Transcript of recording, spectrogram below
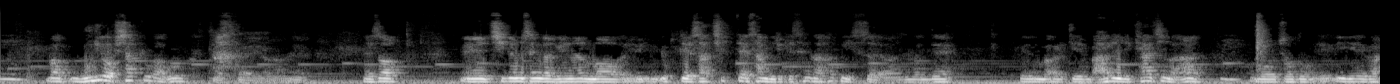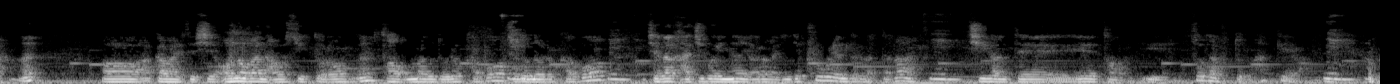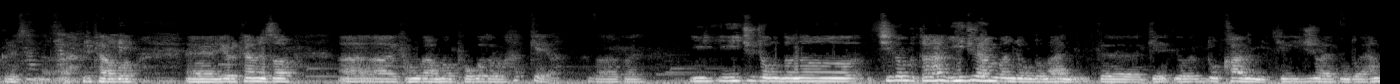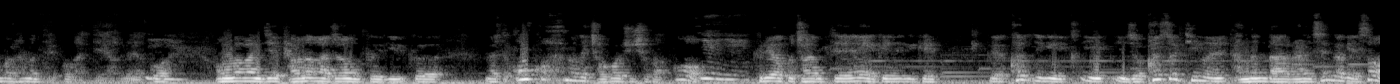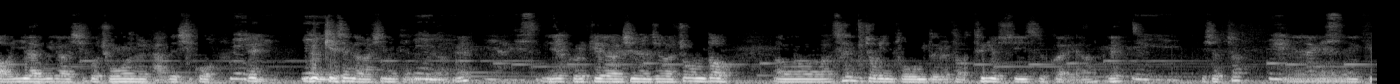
막 무리 없이 학교 가고 될 거예요. 예. 그래서 예, 지금 생각에는 뭐 6대4, 7대3 이렇게 생각하고 있어요. 그런데 그뭐 이렇게 말은 이렇게 하지만 뭐 저도 이 얘가 어? 어, 아까 말했듯이 언어가 나올 수 있도록 어? 더 엄마도 노력하고 저도 네. 노력하고 네. 제가 가지고 있는 여러 가지 이제 프로그램들을 갖다가 네. 지휘한테 더 이, 쏟아붓도록 할게요. 네. 그렇습니다. 감사합니다. 아, 그렇게 하고 예, 이렇게 하면서 아, 경과 한번 보고 도록 할게요. 어, 그 이, 2주 정도는 지금부터는 한 2주에 한 번 정도만 그 이렇게 요 녹화하는 미팅 2주 정도에 한 번 하면 될 것 같아요. 그래갖고 네. 엄마가 이제 변화 과정 그, 이- 그, 그래서 꼼꼼하게 적어 주셔갖고 예, 예. 그래갖고 저한테 이렇게, 이렇게 그 컨, 이게, 이, 이, 저 컨설팅을 받는다라는 생각에서 이야기를 하시고 조언을 받으시고 네. 예, 이렇게 네. 생각하시면 되는 네. 거예요. 예? 네, 알겠습니다. 예, 그렇게 하시면 제가 조금 더 어, 세부적인 도움들을 더 드릴 수 있을 거예요. 예? 네. 되셨죠? 네, 알겠습니다. 예,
